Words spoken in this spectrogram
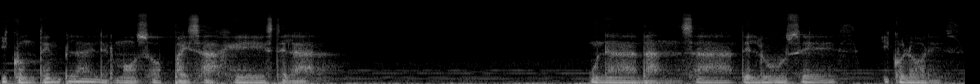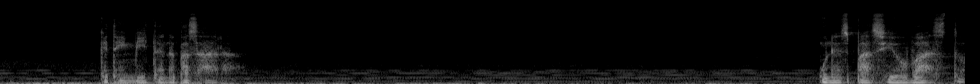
y contempla el hermoso paisaje estelar. Una danza de luces y colores que te invitan a pasar. Un espacio vasto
